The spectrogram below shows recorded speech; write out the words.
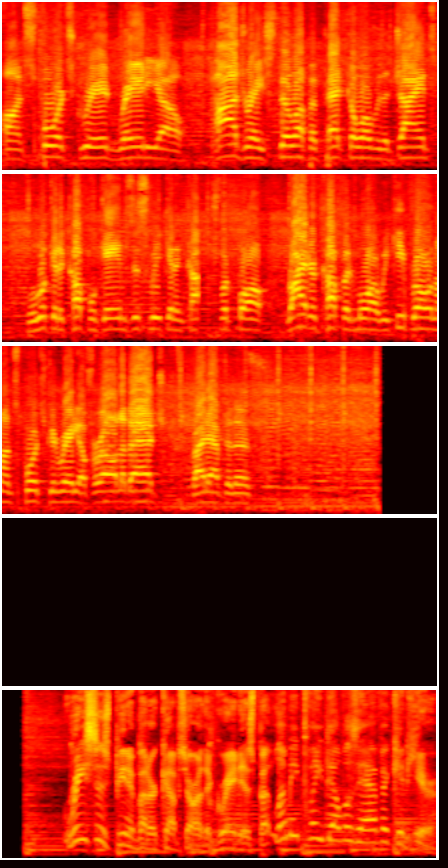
on Sports Grid Radio. Padres still up at Petco over the Giants. We'll look at a couple games this weekend in college football, Ryder Cup, and more. We keep rolling on Sports Grid Radio. Ferrall on the bench, right after this. Reese's peanut butter cups are the greatest, but let me play devil's advocate here.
